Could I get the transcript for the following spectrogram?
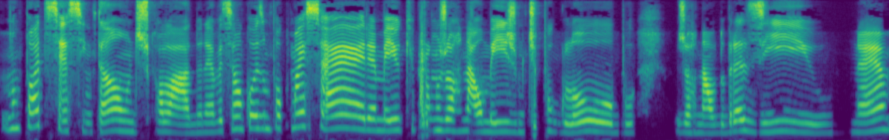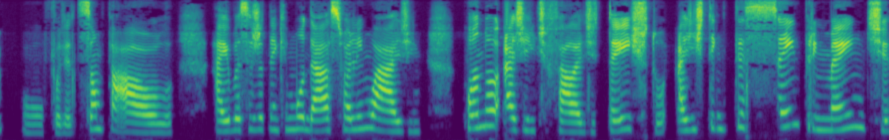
não pode ser assim tão descolado, né? Vai ser uma coisa um pouco mais séria, meio que para um jornal mesmo, tipo o Globo, o Jornal do Brasil, né? O Folha de São Paulo. Aí você já tem que mudar a sua linguagem. Quando a gente fala de texto, a gente tem que ter sempre em mente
